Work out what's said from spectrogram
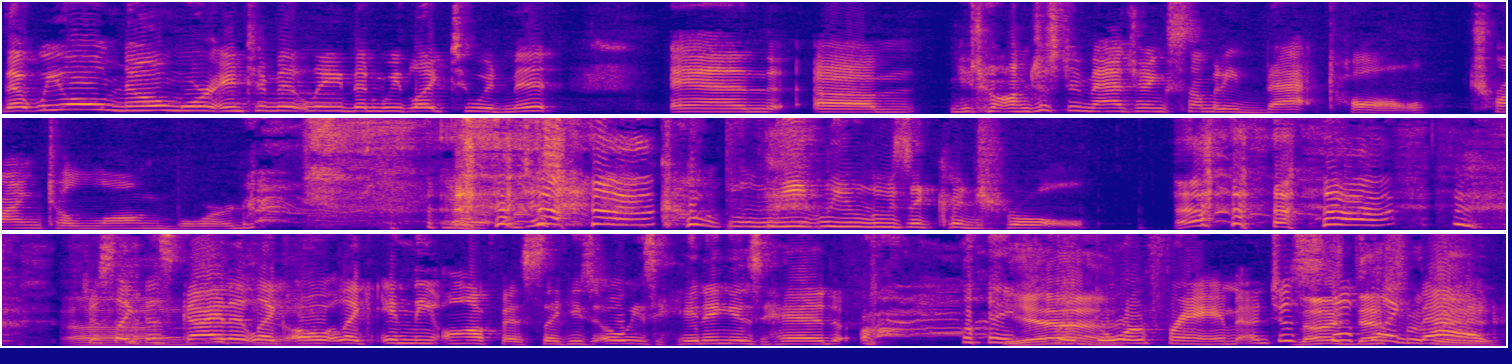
that we all know more intimately than we'd like to admit. And um, you know, I'm just imagining somebody that tall trying to longboard, you know, just completely losing control. just like this guy that like oh like in the office like he's always hitting his head like the Yeah. door frame and just No, stuff like that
